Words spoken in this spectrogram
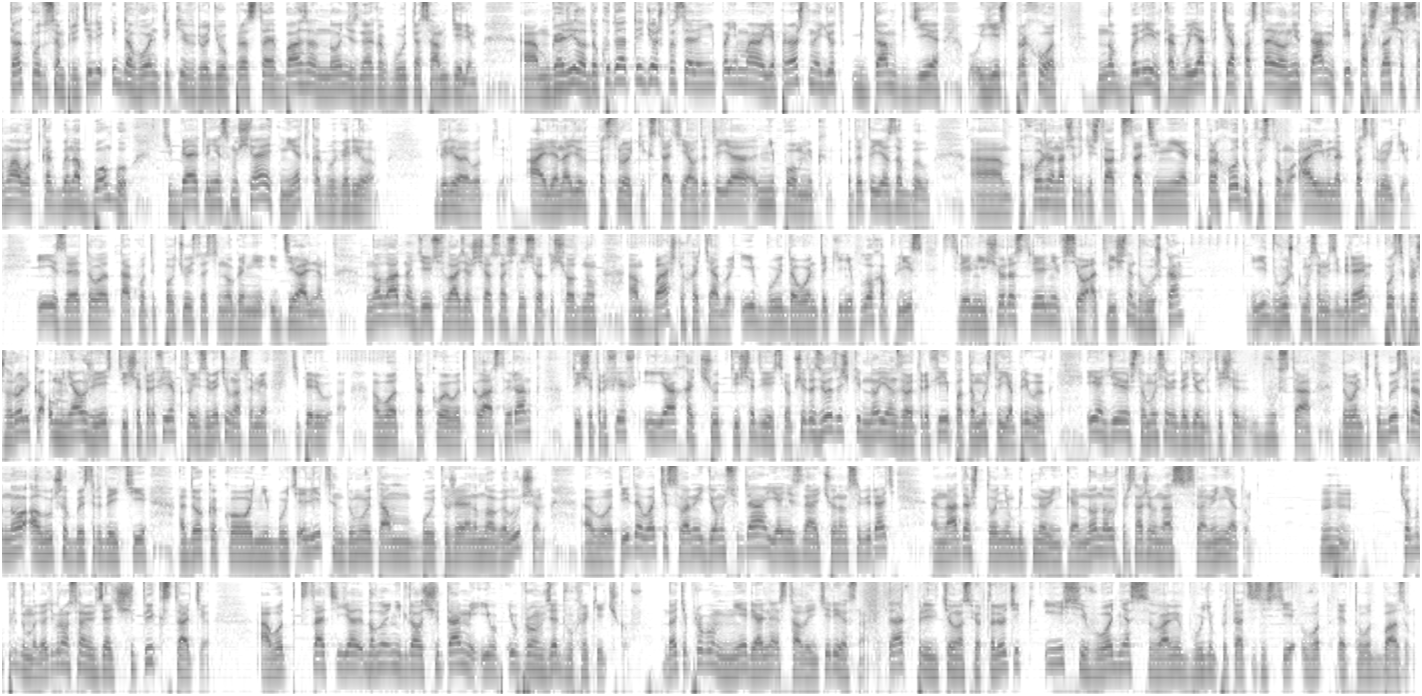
Так вот, сам прилетели, и довольно-таки вроде бы простая база, но не знаю, как будет на самом деле. А, Горилла, да куда ты идешь постоянно, не понимаю. Я понимаю, что она идет там, где есть проход. Но, блин, как бы я-то тебя поставил не там, и ты пошла сейчас сама вот как бы на бомбу. Тебя это не смущает? Нет, как бы Горилла. Горилла, вот... А, или она идет к постройке, кстати. А вот это я не помню. Вот это я забыл. А, похоже, она все-таки шла, кстати, не к проходу пустому, а именно к постройке. И из-за этого так вот и получилось у нас немного не идеально. Но ладно, надеюсь, лазер сейчас у нас несет еще одну а, башню хотя бы. И будет довольно-таки неплохо. Плиз, стрельни еще раз, стрельни. Все, отлично, двушка. И двушку мы с вами забираем. После прошлого ролика у меня уже есть 1000 трофеев. Кто не заметил, у нас с вами теперь э, вот такой вот классный ранг. 1000 трофеев, и я хочу 1200. Вообще-то звездочки, но я называю трофеи, потому что я привык. И я надеюсь, что мы с вами дойдем до 1200 довольно-таки быстро, но а лучше быстро дойти до какого-нибудь элит. Думаю, там будет уже намного лучше. Вот, и давайте с вами идем сюда. Я не знаю, что нам собирать. Надо что-нибудь новенькое, но новых персонажей у нас с вами нету. Угу. Что бы придумать? Давайте попробуем с вами взять щиты, кстати. А вот, кстати, я давно не играл с щитами и, и попробуем взять двух ракетчиков. Давайте пробуем, мне реально стало интересно. Так, прилетел у нас вертолетик, и сегодня с вами будем пытаться снести вот эту вот базу.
